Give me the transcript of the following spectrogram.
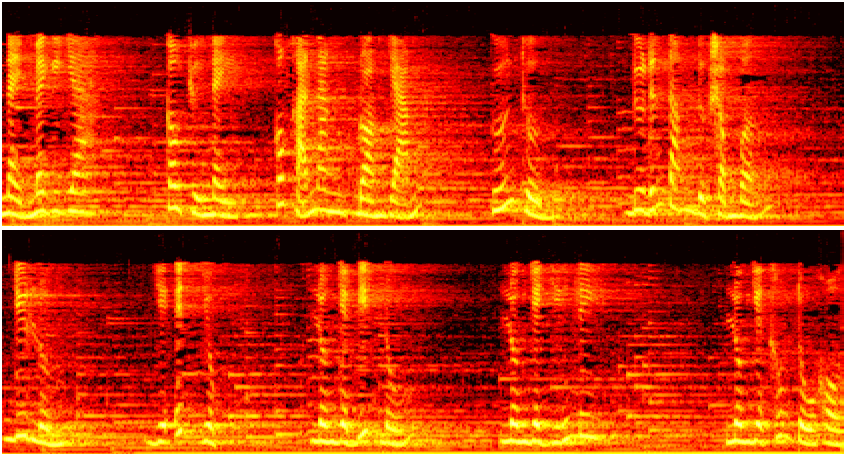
này Magiya câu chuyện này có khả năng đoạn giảm, hướng thượng, đưa đến tâm được rộng mở như luận về ích dục luận về biết đủ luận về diễn ly luận về không tụ hội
